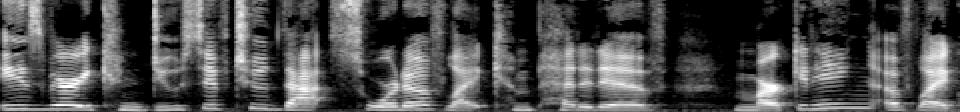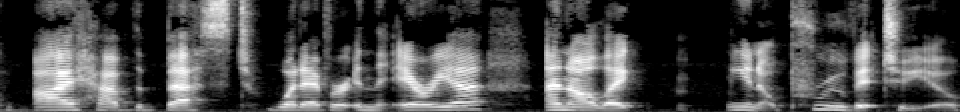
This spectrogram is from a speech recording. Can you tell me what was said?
is very conducive to that sort of like competitive marketing of like I have the best whatever in the area and I'll like you know prove it to you.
